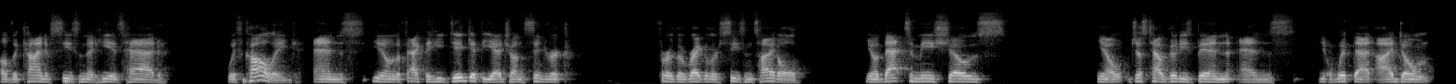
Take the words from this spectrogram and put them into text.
of the kind of season that he has had with Kaulig. And, you know, the fact that he did get the edge on Cindric for the regular season title, you know, that to me shows, you know, just how good he's been. And, you know, with that, I don't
